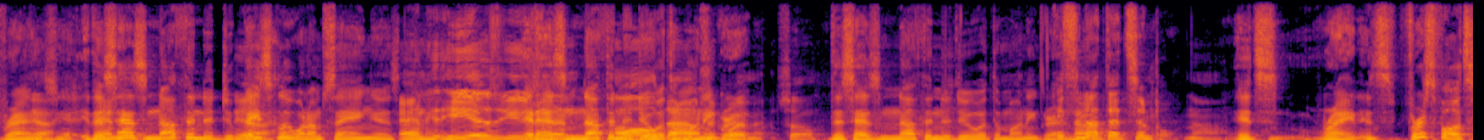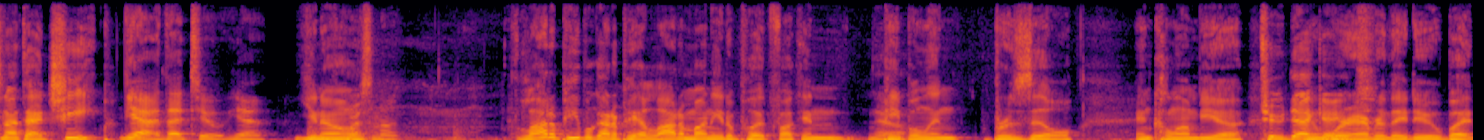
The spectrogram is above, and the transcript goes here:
friends. Yeah. Yeah. This And- has nothing to do. Yeah. Basically, what I'm saying is and he- he is using. has nothing to do all with the Dime's money grab. equipment. So this has nothing to do with the money grab. It's No. not that simple. no, It's right. It's first of all, it's not that cheap. Yeah, that too. Yeah, You know, of course not. a lot of people got to pay a lot of money to put fucking Yeah. people in Brazil and Colombia two and decades wherever they do. But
